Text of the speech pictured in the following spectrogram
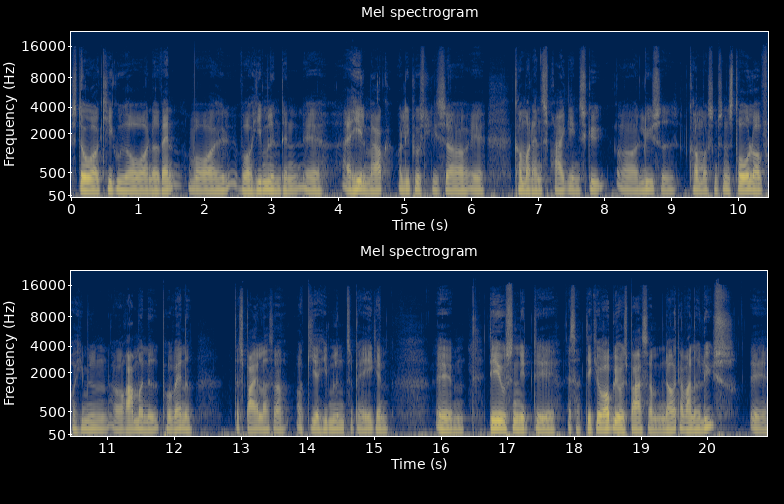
stå og kigge ud over noget vand, hvor, hvor himlen den øh, er helt mørk, og lige pludselig så øh, kommer der en spræk i en sky, og lyset kommer som sådan en stråle op fra himlen og rammer ned på vandet, der spejler sig og giver himlen tilbage igen. Øhm, det er jo sådan et, øh, altså det kan jo opleves bare som, når der var noget lys, øh,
